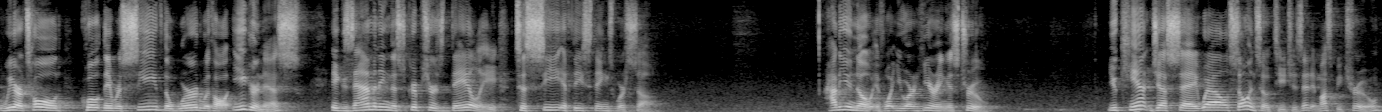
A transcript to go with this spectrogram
we are told, quote, they received the word with all eagerness, examining the scriptures daily to see if these things were so. How do you know if what you are hearing is true? You can't just say, well, so and so teaches it, it must be true.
